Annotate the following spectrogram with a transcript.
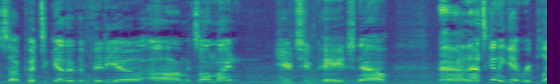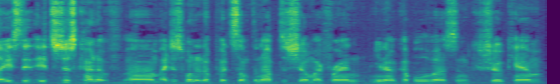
So I put together the video. Um, it's on my YouTube page now. that's going to get replaced. It, it's just kind of, um, I just wanted to put something up to show my friend, you know, a couple of us, and show Kim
